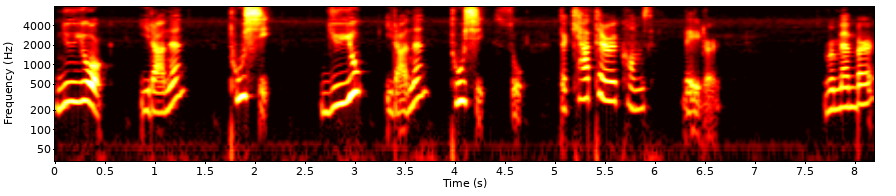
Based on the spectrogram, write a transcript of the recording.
New York이라는 도시, 뉴욕이라는 도시. The category comes later. Remember,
